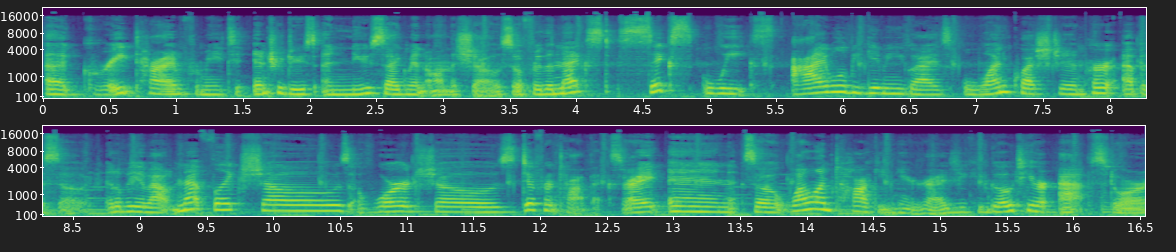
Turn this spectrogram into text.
a great time for me to introduce a new segment on the show. So, for the next six weeks, I will be giving you guys one question per episode. It'll be about Netflix shows, award shows, different topics, right? And so, while I'm talking here, guys, you can go to your app store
